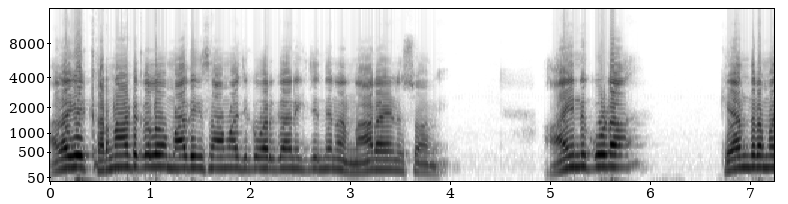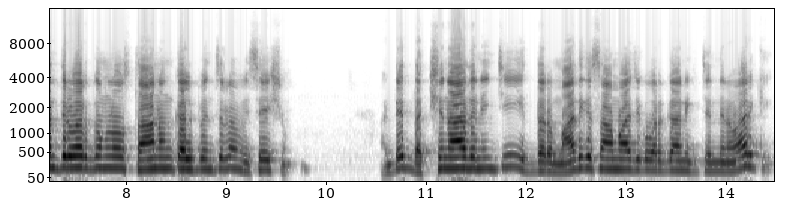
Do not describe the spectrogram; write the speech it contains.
అలాగే కర్ణాటకలో మాదిగ సామాజిక వర్గానికి చెందిన నారాయణ స్వామి. ఆయన కూడా కేంద్ర మంత్రివర్గంలో స్థానం కల్పించడం విశేషం. అంటే దక్షిణాది నుంచి ఇద్దరు మాదిగ సామాజిక వర్గానికి చెందిన వారికి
